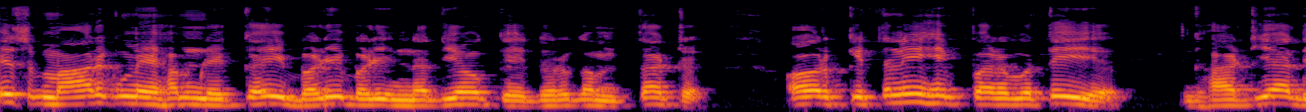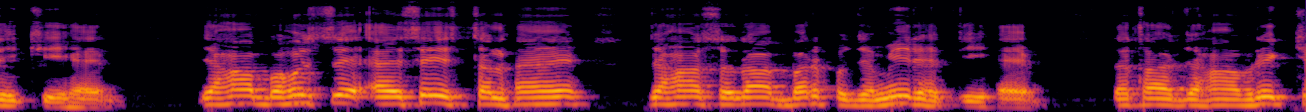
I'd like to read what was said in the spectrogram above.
इस मार्ग में हमने कई बड़ी बड़ी नदियों के दुर्गम तट और कितने ही पर्वतीय घाटियाँ देखी है। यहाँ बहुत से ऐसे स्थल हैं जहाँ सदा बर्फ़ जमी रहती है तथा जहाँ वृक्ष,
